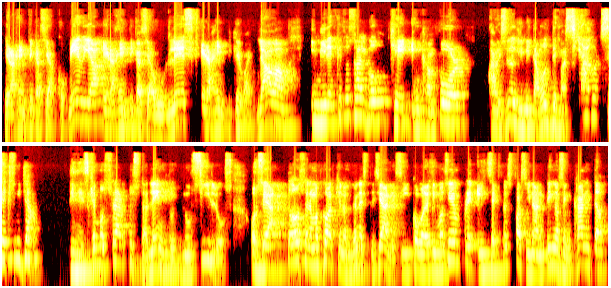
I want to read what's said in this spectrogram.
era gente que hacía comedia, era gente que hacía burlesque, era gente que bailaba. Y miren que eso es algo que en Canfor a veces nos limitamos demasiado al sexo y ya tienes que mostrar tus talentos, lucilos. O sea, todos tenemos cosas que nos hacen especiales y como decimos siempre, el sexo es fascinante y nos encanta,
